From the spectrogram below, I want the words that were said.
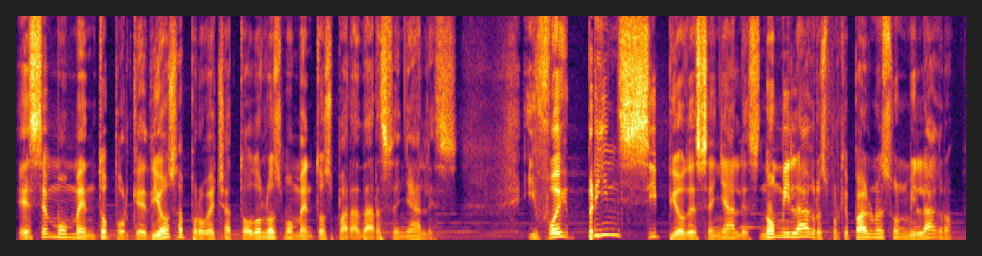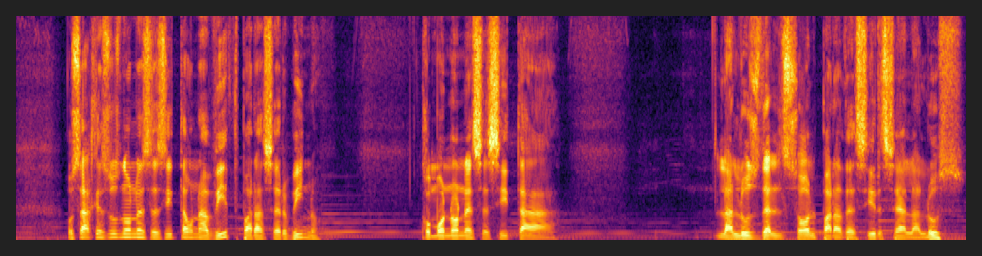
ese momento porque Dios aprovecha todos los momentos para dar señales. Y fue principio de señales, no milagros, porque él no es un milagro. O sea, Jesús no necesita una vid para hacer vino, como no necesita la luz del sol para decir sea la luz.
